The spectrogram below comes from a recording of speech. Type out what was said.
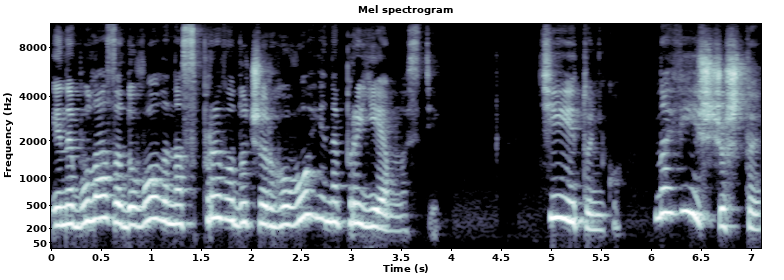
і не була задоволена з приводу чергової неприємності. Тітонько, навіщо ж ти?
